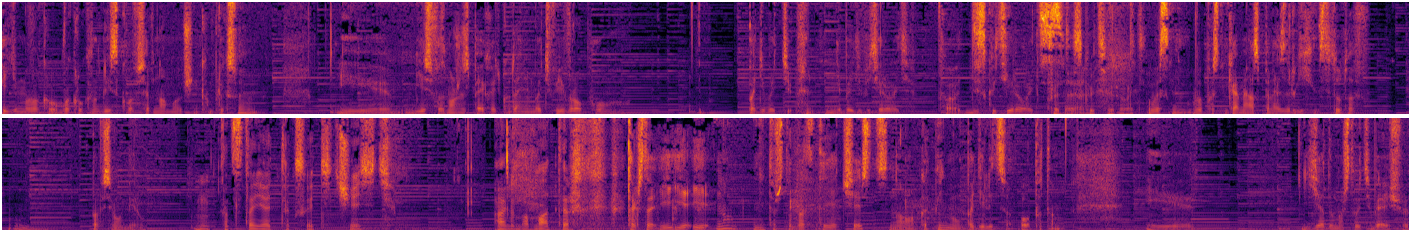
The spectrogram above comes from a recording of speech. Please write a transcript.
видимо, вокруг, вокруг английского все равно мы очень комплексуем. И есть возможность поехать куда-нибудь в Европу, подебати... не подебатировать, подискутировать, подискутировать. с выпускниками Аспена из других институтов по всему миру. Отстоять, так сказать, честь Альма-матер. Так что, и, и, ну, не то чтобы отстоять честь, но как минимум поделиться опытом. И я думаю, что у тебя еще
